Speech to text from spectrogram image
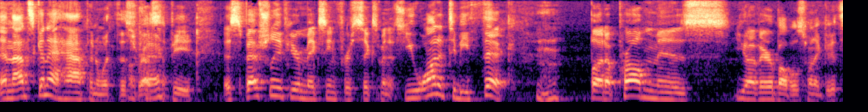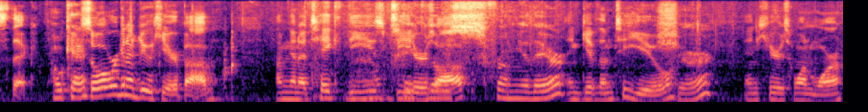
And that's going to happen with this Okay. recipe, especially if you're mixing for six minutes. You want it to be thick, Mm-hmm. but a problem is you have air bubbles when it gets thick. Okay. So what we're going to do here, Bob, I'm going to take these I'll take beaters those off from you there. and give them to you. Sure. And here's one more.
